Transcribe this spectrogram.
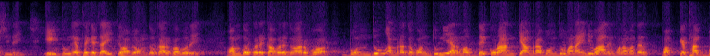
আসি নাই। এই দুনিয়া থেকে যাইতে হবে অন্ধকার কবরে। অন্ধকারে কবরে দেওয়ার পর বন্ধু, আমরা যখন দুনিয়ার মধ্যে কোরআনকে আমরা বন্ধু মানাই নিব, আলেম ওলামাদের পক্ষে থাকব,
